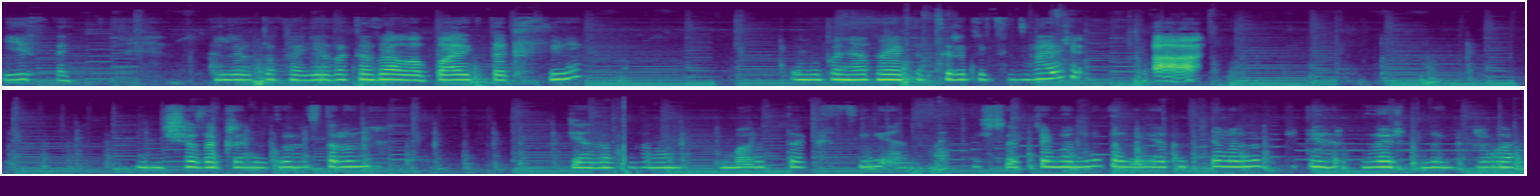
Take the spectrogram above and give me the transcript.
їсти. Я заказала байк таксі. Непонятно, як відкрити ці двері. А... Що закрити з другої сторони? Я заказала байк таксі. Ще три минути, але я тут три минути тільки двері буду відкривати.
